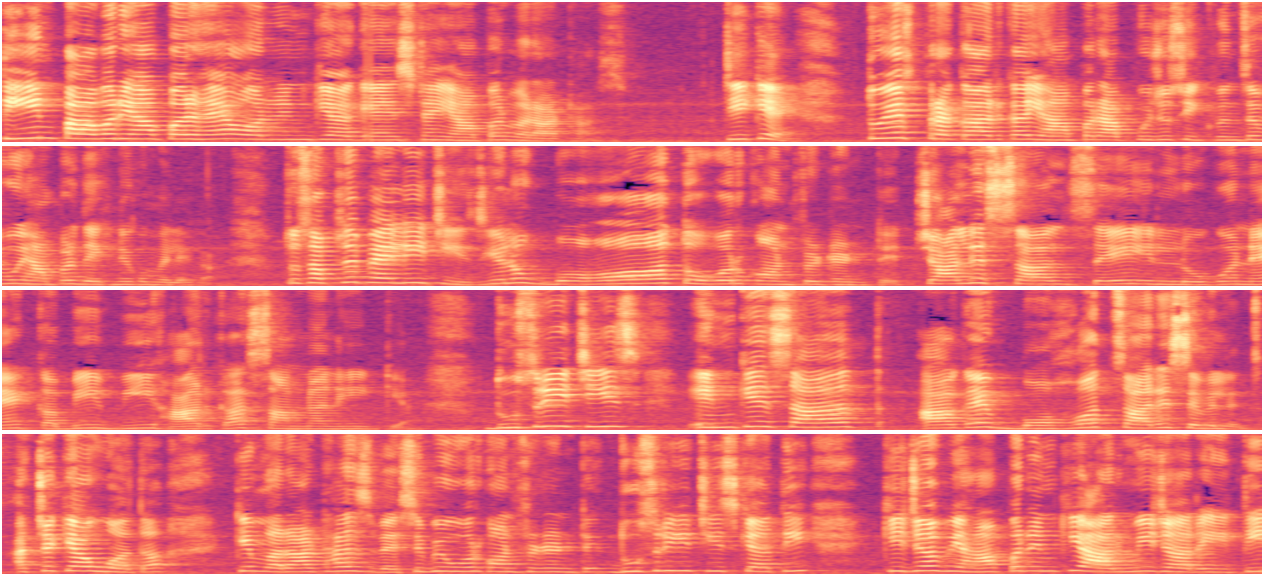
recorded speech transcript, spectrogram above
तीन पावर यहाँ पर है और इनके अगेंस्ट है यहाँ पर मराठास ठीक है? तो इस प्रकार का यहाँ पर आपको जो सीक्वेंस है वो यहाँ पर देखने को मिलेगा। तो सबसे पहली चीज़, ये लोग बहुत ओवर कॉन्फिडेंट थे। 40 साल से इन लोगों ने कभी भी हार का सामना नहीं किया। दूसरी चीज़, इनके साथ आ गए बहुत सारे सिविलियंस अच्छा क्या हुआ था कि मराठास वैसे भी ओवर कॉन्फिडेंट थे। दूसरी चीज़ क्या थी कि जब यहाँ पर इनकी आर्मी जा रही थी,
